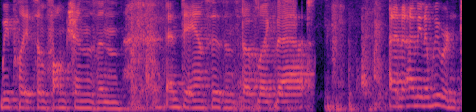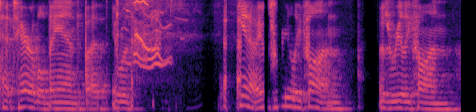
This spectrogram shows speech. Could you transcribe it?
we played some functions and and dances and stuff like that. And I mean, we were a t- terrible band, but it was you know it was really fun. It was really fun.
